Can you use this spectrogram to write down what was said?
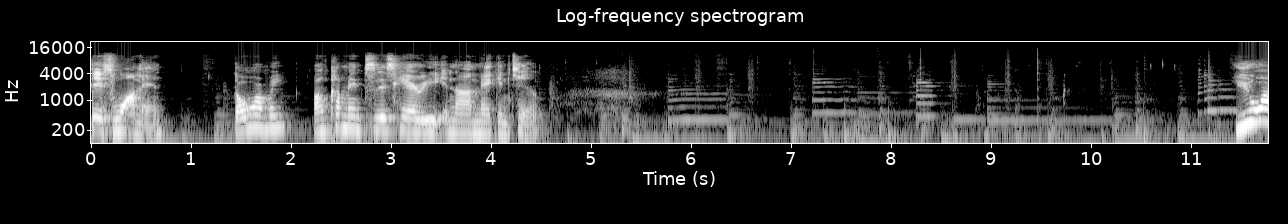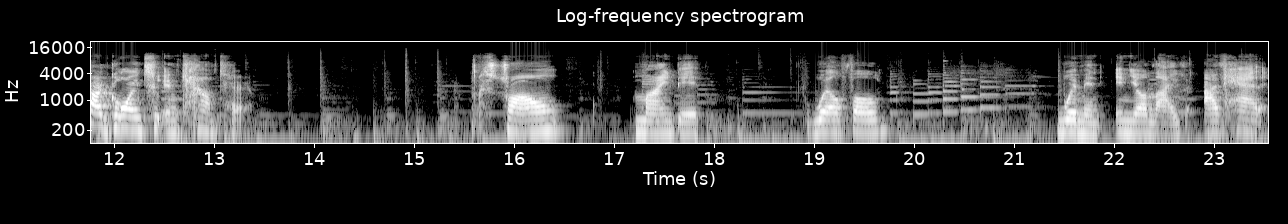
this woman. Don't worry, I'm coming to this Harry and I'm Meghan too. You are going to encounter strong minded, willful women in your life. I've had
